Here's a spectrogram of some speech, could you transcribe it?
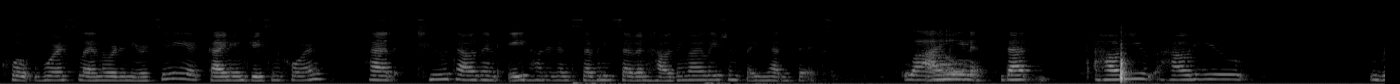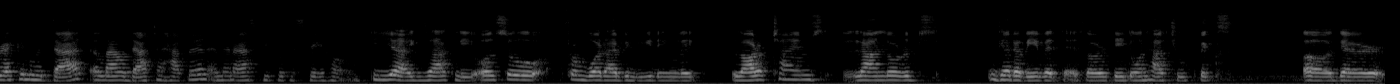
quote worst landlord in New York City, a guy named Jason Korn, had two thousand eight hundred and seventy-seven housing violations that he hadn't fixed. Wow. I mean that. How do you how do you reckon with that? Allow that to happen, and then ask people to stay home. Yeah, exactly. Also, from what I've been reading, like a lot of times landlords get away with this, or they don't have to fix uh, their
